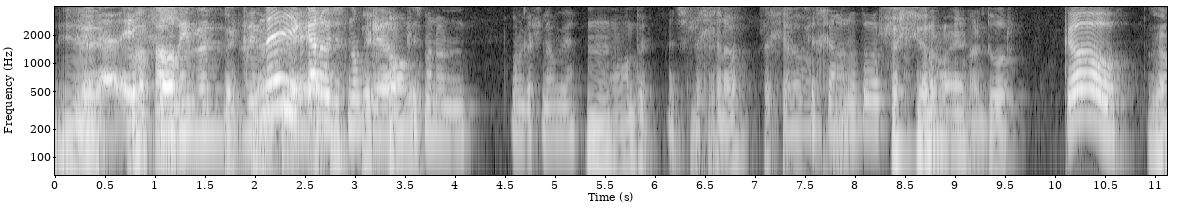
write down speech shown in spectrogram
Eto ddim yn... Neu gan nhw just nofio, cys maen nhw'n... Maen nhw'n gallu nofio. Mm, ond e. Jyst llychio nhw. Llychio nhw. Llychio nhw'n dŵr. Llychio nhw, ie. Mae'n dŵr. Go! Go!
